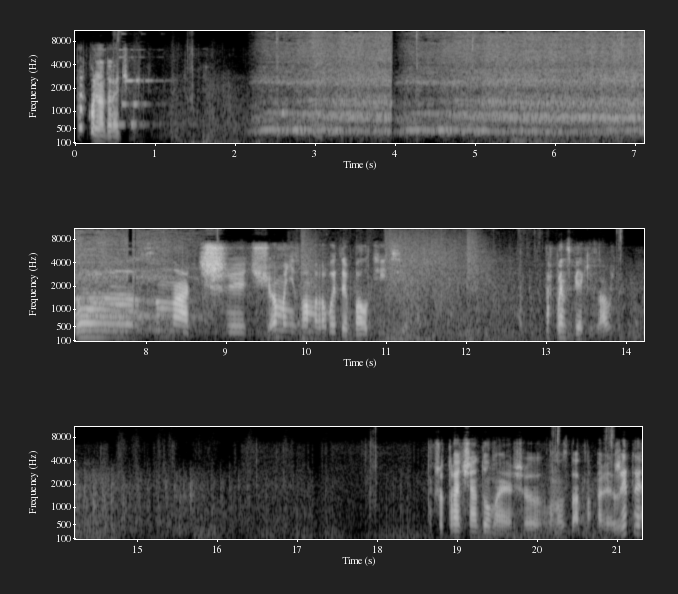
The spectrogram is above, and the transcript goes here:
Прикольно, до речі. Значить, що мені з вами робити, Балтійці? Та в принципі, як і завжди. Якщо Туреччина думає, що вона здатна пережити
